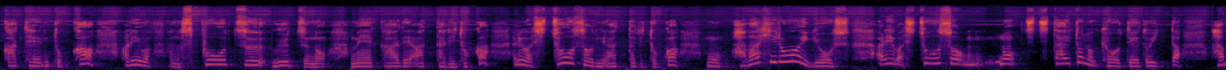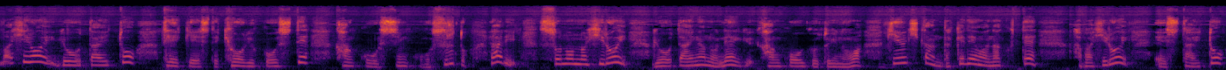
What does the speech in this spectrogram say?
貨店とか、あるいはあのスポーツグッズのメーカーであったりとか、あるいは市町村であったりとか、もう幅広い業種、あるいは市町村の自治体との協定といった幅広い業態と提携して協力をして観光振興すると。やはりそのの広い業態なので、観光業というのは、金融機関だけではなくて、幅広い主体と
